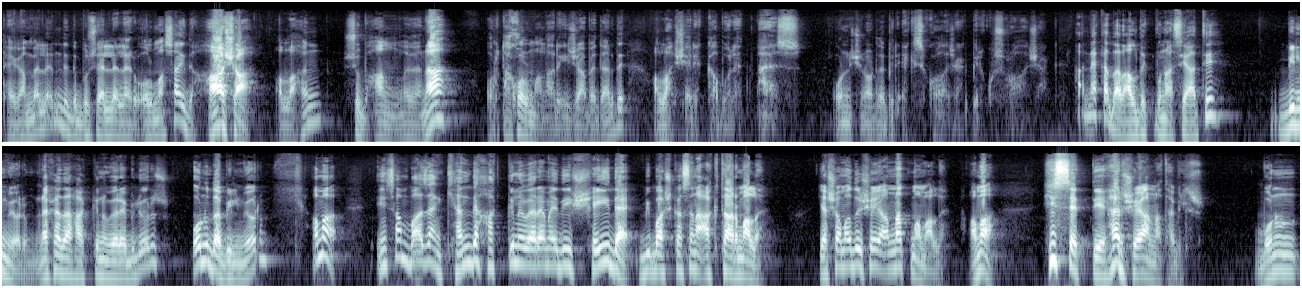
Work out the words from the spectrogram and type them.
Peygamberlerin dedi bu zelleler olmasaydı haşa Allah'ın sübhanlığına ortak olmaları icap ederdi. Allah şerik kabul etmez. Onun için orada bir eksik olacak, bir kusur olacak. Ha ne kadar aldık bu nasihati bilmiyorum. Ne kadar hakkını verebiliyoruz onu da bilmiyorum. Ama insan bazen kendi hakkını veremediği şeyi de bir başkasına aktarmalı. Yaşamadığı şeyi anlatmamalı. Ama hissettiği her şeyi anlatabilir. Bunun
